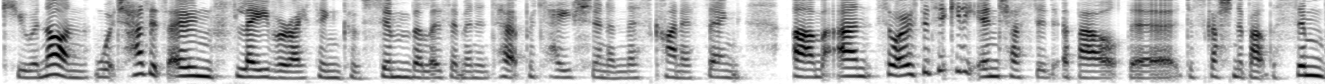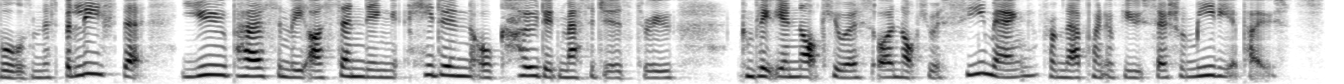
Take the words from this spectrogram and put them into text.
QAnon, which has its own flavor, I think, of symbolism and interpretation and this kind of thing. Um, and so I was particularly interested about the discussion about the symbols and this belief that you personally are sending hidden or coded messages through completely innocuous or innocuous seeming, from their point of view, social media posts.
